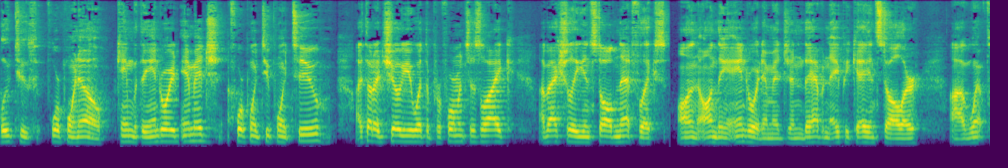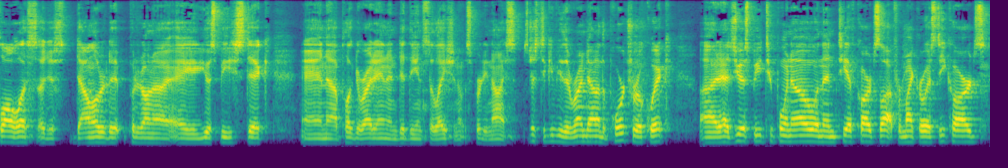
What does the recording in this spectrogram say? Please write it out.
Bluetooth 4.0. Came with the Android image 4.2.2. I thought I'd show you what the performance is like. I've actually installed Netflix on, on the Android image and they have an APK installer. Uh, went flawless. I just downloaded it, put it on a, a USB stick and uh, plugged it right in and did the installation. It was pretty nice. Just to give you the rundown of the ports real quick. Uh, it has USB 2.0 and then TF card slot for micro SD cards,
